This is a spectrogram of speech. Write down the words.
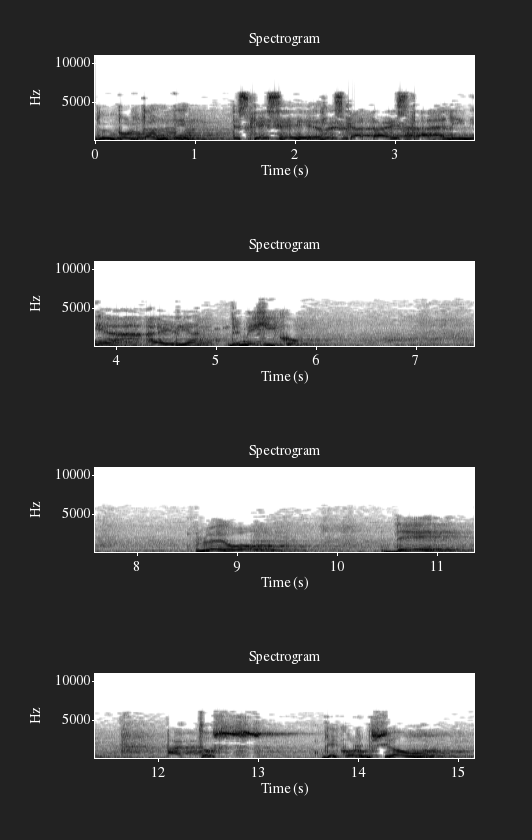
lo importante es que se rescata esta línea aérea de México luego de actos de corrupción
